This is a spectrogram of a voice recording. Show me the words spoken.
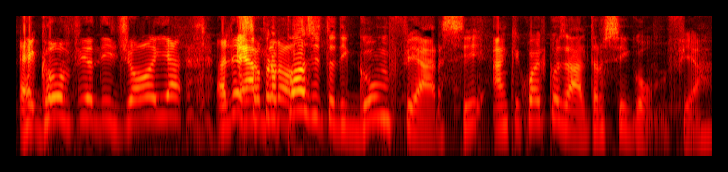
è gonfio di gioia. E Adesso a però- proposito di gonfiarsi, anche qualcos'altro si gonfia.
